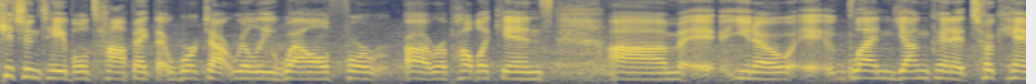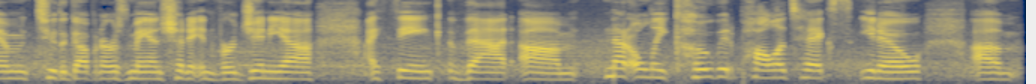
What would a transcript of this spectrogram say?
kitchen table topic that worked out really well for uh, Republicans. Um, you know, Glenn Youngkin, it took him to the governor's mansion in Virginia. I think that um, not only COVID politics, you know, um,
